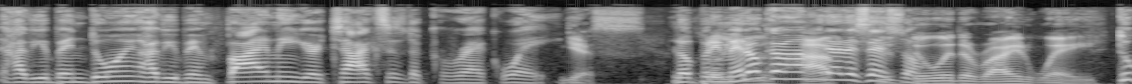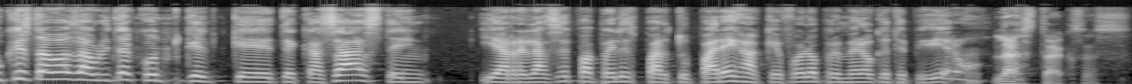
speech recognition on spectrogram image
have you been doing, have you been filing your taxes the correct way? Yes. Lo primero que van a mirar es eso. Do it the right way. Tú que estabas ahorita con, que, que te casaste y arreglaste papeles para tu pareja, ¿qué fue lo primero que te pidieron? Las taxas.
